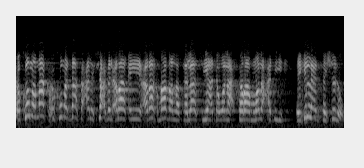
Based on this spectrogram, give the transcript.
حكومة ماكو حكومة تدافع عن الشعب العراقي، العراق ما ظلت لا سيادة ولا احترام ولا حد يقول له أنت شنو؟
